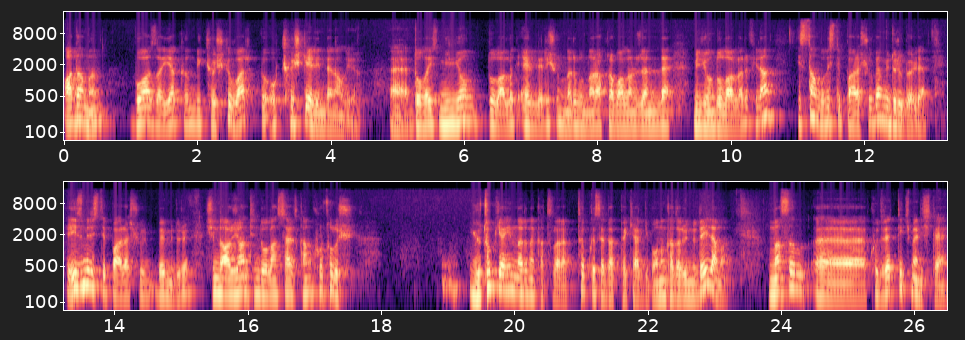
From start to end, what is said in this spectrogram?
adamın Boğaz'a yakın bir köşkü var ve o köşkü elinden alıyor. Ee, dolayısıyla milyon dolarlık evleri, şunları bunları akrabaların üzerinde milyon dolarları filan İstanbul İstihbarat Şube Müdürü böyle. E, İzmir İstihbarat Şube Müdürü. Şimdi Arjantin'de olan Serkan Kurtuluş. YouTube yayınlarına katılarak tıpkı Sedat Peker gibi onun kadar ünlü değil ama nasıl e, Kudret Dikmen işte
